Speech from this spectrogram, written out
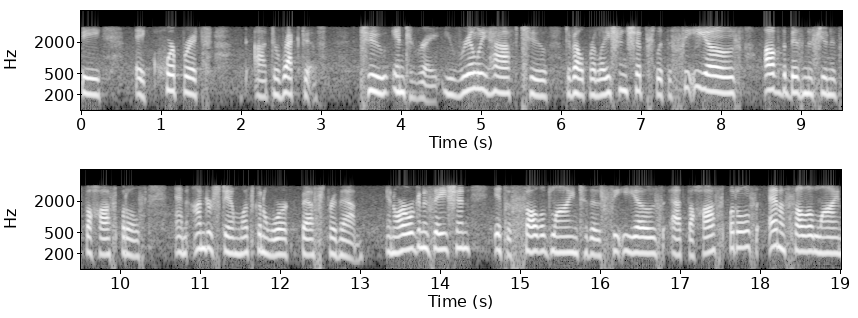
be a corporate uh, directive to integrate. You really have to develop relationships with the CEOs of the business units, the hospitals, and understand what's going to work best for them. In our organization, it's a solid line to those CEOs at the hospitals and a solid line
